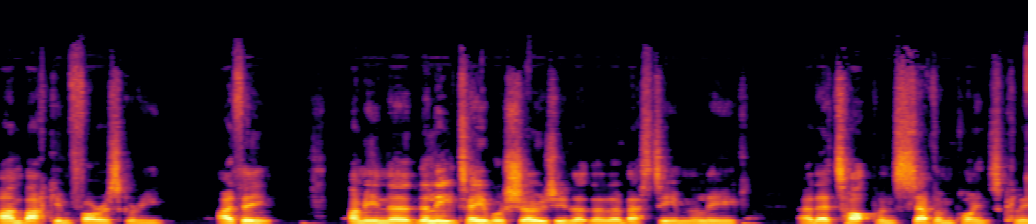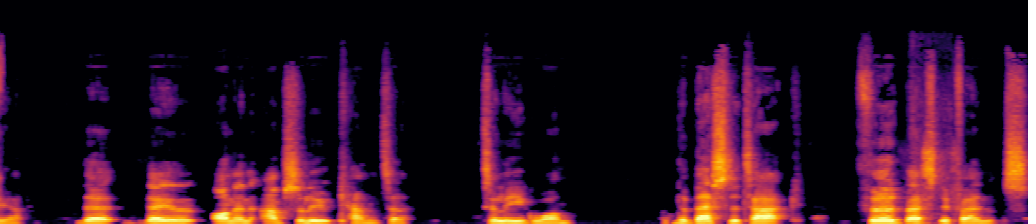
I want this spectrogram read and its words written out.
I'm back in Forest Green. I think, I mean, the, the league table shows you that they're the best team in the league. Uh, they're top and seven points clear. They're, they're on an absolute canter to League One. The best attack, third best defence.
